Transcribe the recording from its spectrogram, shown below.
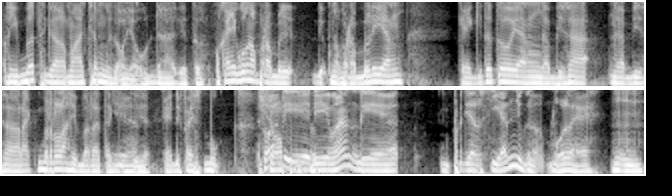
ribet segala macam gitu oh ya udah gitu makanya gue nggak pernah beli nggak pernah beli yang kayak gitu tuh yang nggak bisa nggak bisa rekber lah ibaratnya gitu ya kayak di Facebook Soalnya Shop di gitu. di mana di perjersian juga boleh. Mm-mm.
